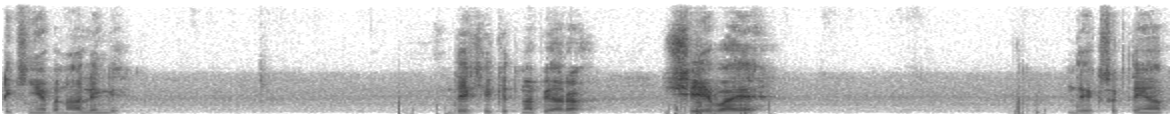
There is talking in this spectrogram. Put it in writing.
टिक्कियाँ बना लेंगे। देखिए कितना प्यारा शेप आया है। देख सकते हैं आप।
